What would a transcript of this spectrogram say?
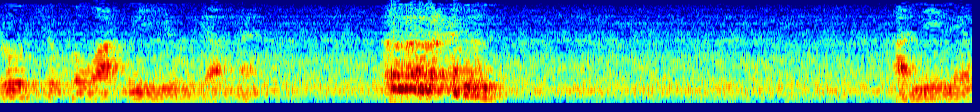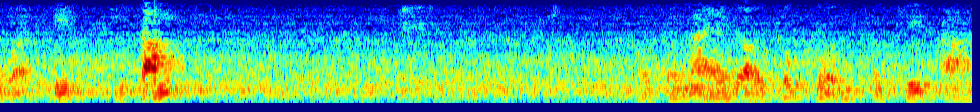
รู้สุขวะมีอยู่อย่างนั้น อันนี้เรียกว่าคิดตั้งก็จะให้เราทุกคนต้องคิดอ่าน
